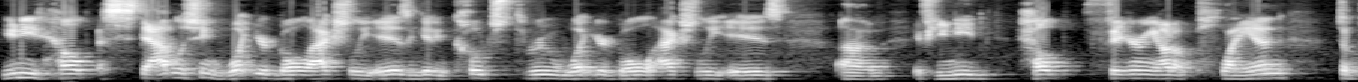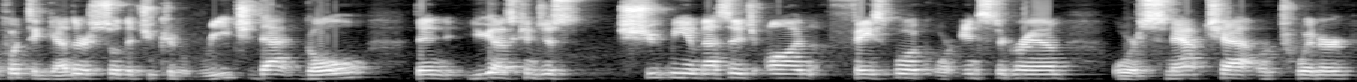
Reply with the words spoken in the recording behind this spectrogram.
you need help establishing what your goal actually is and getting coached through what your goal actually is. Um, if you need help figuring out a plan to put together so that you can reach that goal, then you guys can just shoot me a message on Facebook or Instagram or Snapchat or Twitter.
